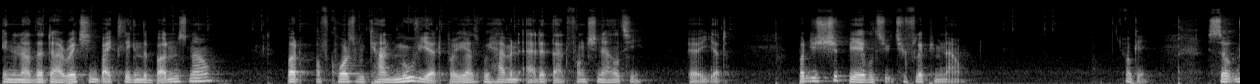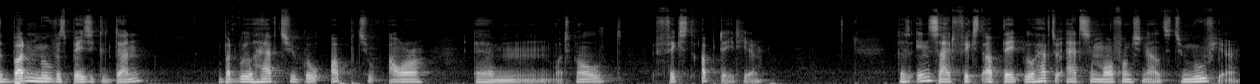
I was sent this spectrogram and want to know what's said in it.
in another direction by clicking the buttons now. But of course we can't move yet because we haven't added that functionality uh, yet. But you should be able to, to flip him now. Okay, so the button move is basically done, but we'll have to go up to our, um, what's called, fixed update here. Because inside fixed update, we'll have to add some more functionality to move here.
